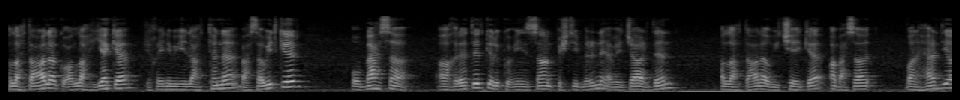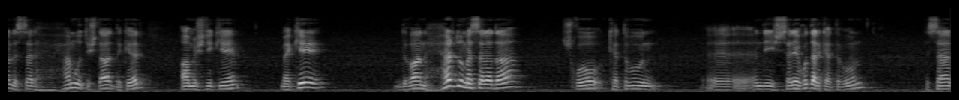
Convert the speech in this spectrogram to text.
Allah Teala ku Allah yeke ji xeyni wî ilah tene behsa wî dikir û behsa axiretê dikir ku însan piştî mirinê ew ê car din Allah Teala wî çêke a behsa van her diya li ser hemû tişta dikir a müşrikê Mekkê di van her du meseleda ji xwe ketibûn endî ji serê xwe ser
